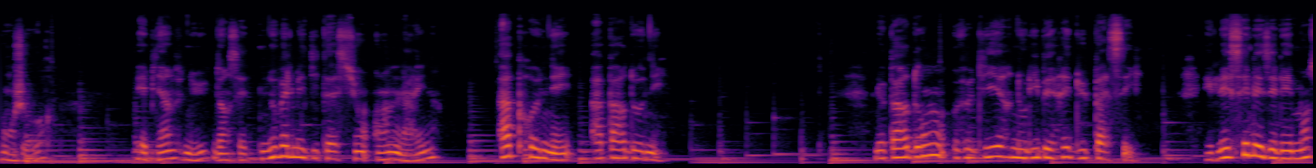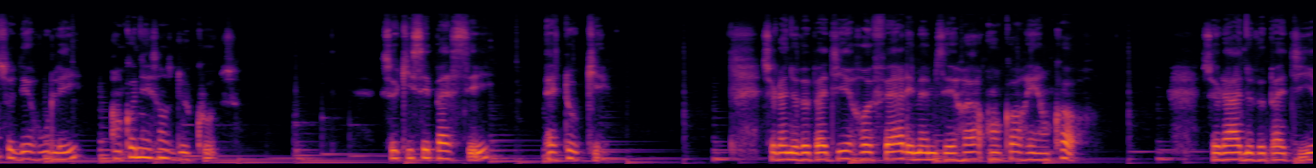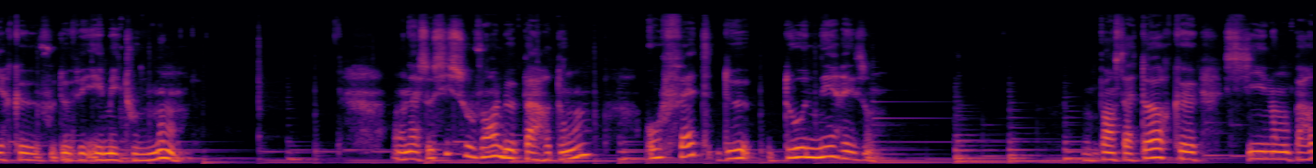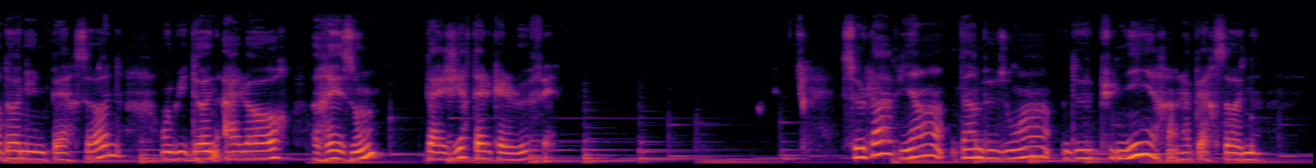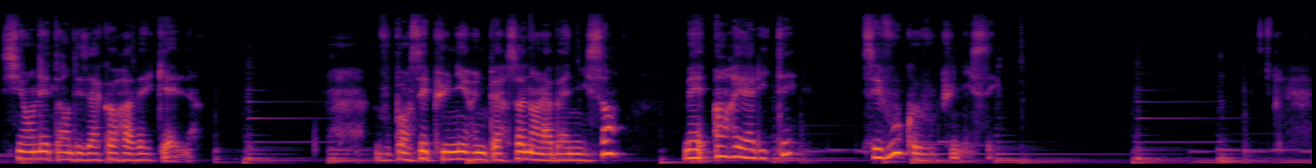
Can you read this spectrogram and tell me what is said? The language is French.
Bonjour et bienvenue dans cette nouvelle méditation online Apprenez à pardonner. Le pardon veut dire nous libérer du passé et laisser les éléments se dérouler en connaissance de cause. Ce qui s'est passé est OK. Cela ne veut pas dire refaire les mêmes erreurs encore et encore. Cela ne veut pas dire que vous devez aimer tout le monde. On associe souvent le pardon au fait de donner raison. On pense à tort que si l'on pardonne une personne, on lui donne alors raison d'agir tel qu'elle le fait. Cela vient d'un besoin de punir la personne si on est en désaccord avec elle. Vous pensez punir une personne en la bannissant, mais en réalité, c'est vous que vous punissez.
